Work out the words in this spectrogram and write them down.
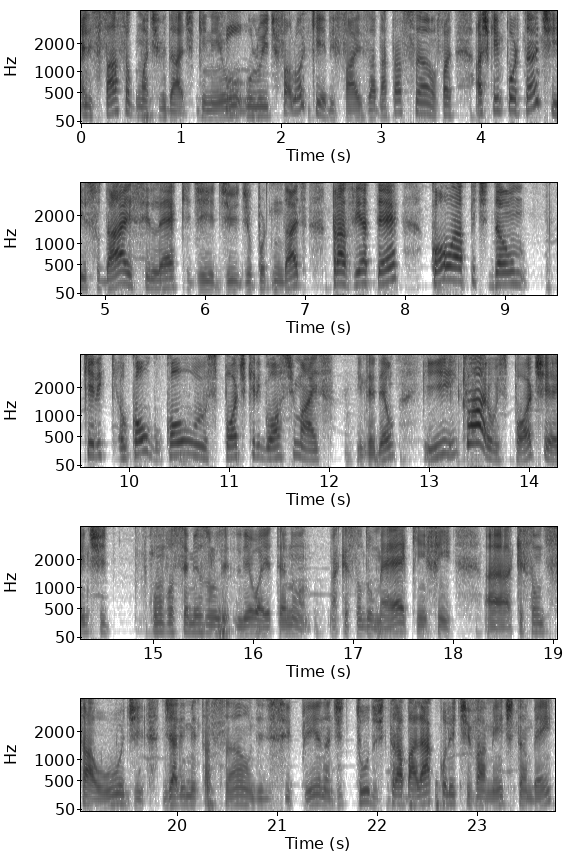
eles façam alguma atividade, que nem Sim. o, o Luigi falou aqui, ele faz a natação. faz- Acho que é importante isso, dar esse leque de, de, de oportunidades para ver até qual a aptidão que ele. Qual, qual o esporte que ele goste mais, entendeu? E, claro, o esporte, a gente. Como você mesmo le- leu aí até no- na questão do MEC, enfim, a questão de saúde, de alimentação, de disciplina, de tudo, de trabalhar coletivamente também,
